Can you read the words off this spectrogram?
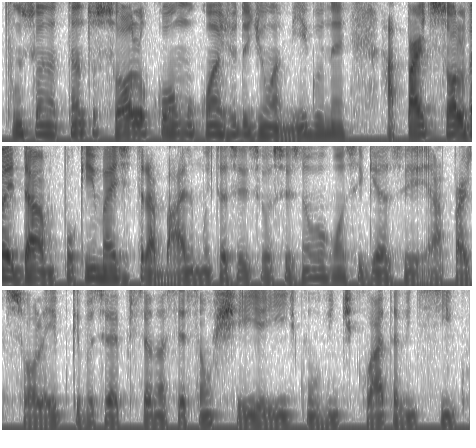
funciona tanto solo como com a ajuda de um amigo, né? A parte solo vai dar um pouquinho mais de trabalho, muitas vezes vocês não vão conseguir fazer a parte solo aí porque você vai precisar na sessão cheia aí com 24 a 25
